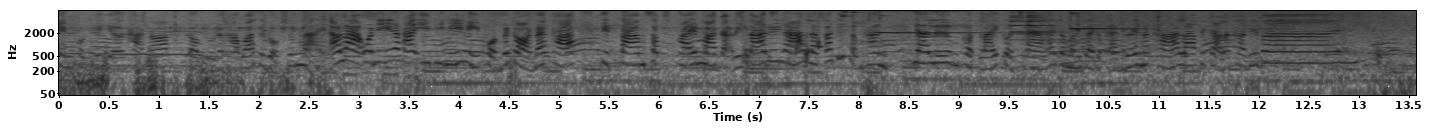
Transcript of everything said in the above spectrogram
ย็นๆคนก็เยอะค่ะ ก็ลองดูนะคะว่าสะดวกช่วงไหน เอาล่ะวันนี้นะคะ EP นี้หนีฝนไปก่อนนะคะ ติดตาม subscribe มากับริต้าด้วยนะ แล้วก็ที่สำคัญอย่าลืมกดไลค์กดแชร์ให้กำลังใจกับแอนด้วยนะคะ ลาไปก่อนแล้วค่ะบ๊ายบาย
